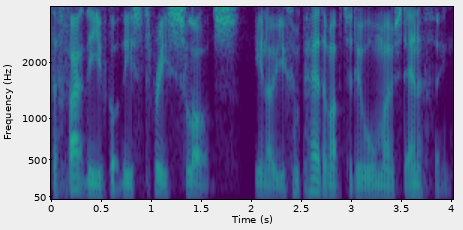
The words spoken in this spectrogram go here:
the fact that you've got these three slots, you know, you compare them up to do almost anything.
